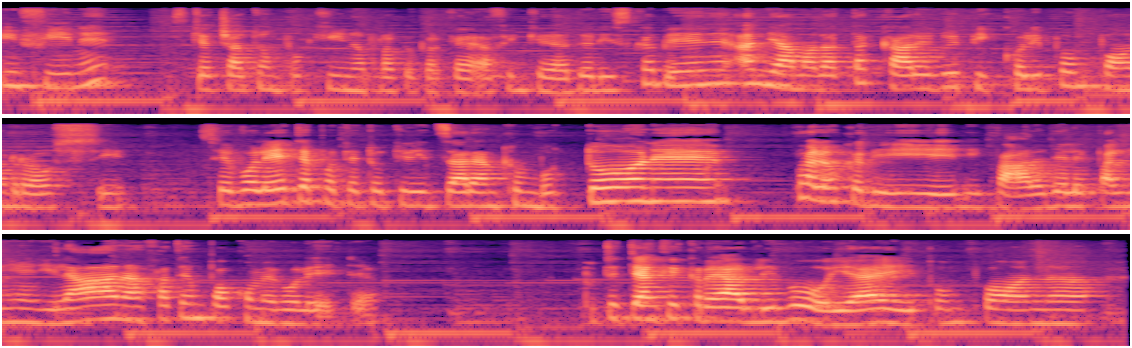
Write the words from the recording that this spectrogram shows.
Infine, schiacciate un pochino proprio perché affinché aderisca bene, andiamo ad attaccare due piccoli pompon rossi. Se volete potete utilizzare anche un bottone, quello che vi, vi pare, delle palline di lana, fate un po' come volete. Potete anche crearli voi, eh, i pompon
